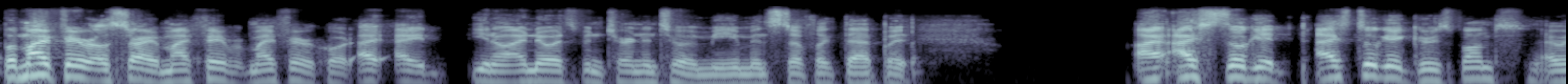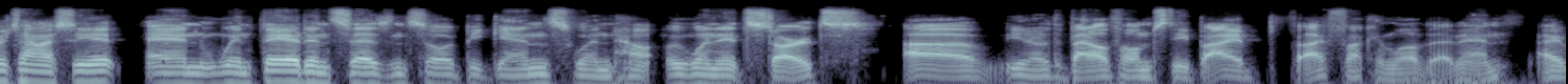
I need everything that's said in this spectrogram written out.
but my favorite sorry my favorite my favorite quote i i you know i know it's been turned into a meme and stuff like that but I, I still get I still get goosebumps every time I see it. And when Theoden says, "And so it begins," when how when it starts, uh, you know, the Battle of Helm's Deep, I I fucking love that man. I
